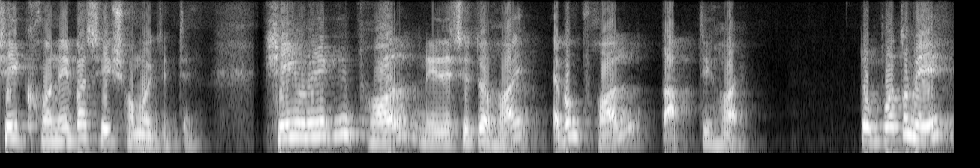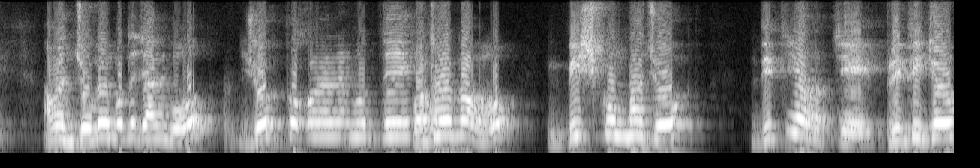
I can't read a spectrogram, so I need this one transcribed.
সেই ক্ষণে বা সেই সময়টিতে। সেই অনুযায়ী ফল নির্দেশিত হয় এবং ফল প্রাপ্তি হয়। তো প্রথমে আমরা যোগের মধ্যে জানব, যোগ প্রকরণের মধ্যে প্রথমে পাবো বিষকুম্ভ যোগ, দ্বিতীয় হচ্ছে প্রীতি যোগ,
